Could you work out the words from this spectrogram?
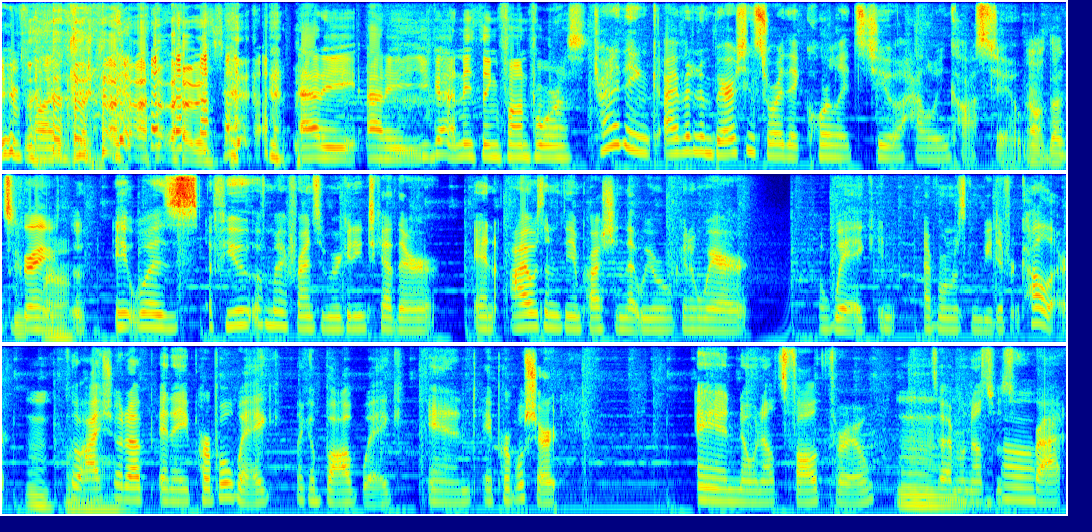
your Like, that is Addie, Addie, you got anything fun for us? trying to think. I have an embarrassing story that correlates to a Halloween costume. Oh, that's, That's great. important. It was a few of my friends when we were getting together, and I was under the impression that we were going to wear a wig, and everyone was going to be a different color. Mm. So I showed up in a purple wig, like a bob wig, and a purple shirt, and no one else followed through. Mm. So everyone else was Oh. frat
